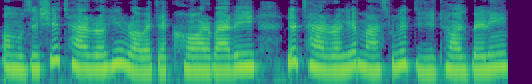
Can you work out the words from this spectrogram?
آموزشی طراحی رابطه کاربری یا طراحی مسئول دیجیتال برین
